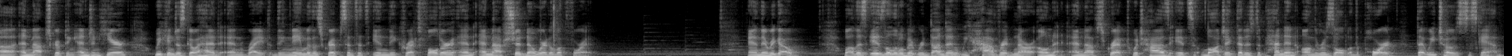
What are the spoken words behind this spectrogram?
uh, nmap scripting engine here, we can just go ahead and write the name of the script since it's in the correct folder and nmap should know where to look for it. And there we go. While this is a little bit redundant, we have written our own nmap script, which has its logic that is dependent on the result of the port that we chose to scan.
